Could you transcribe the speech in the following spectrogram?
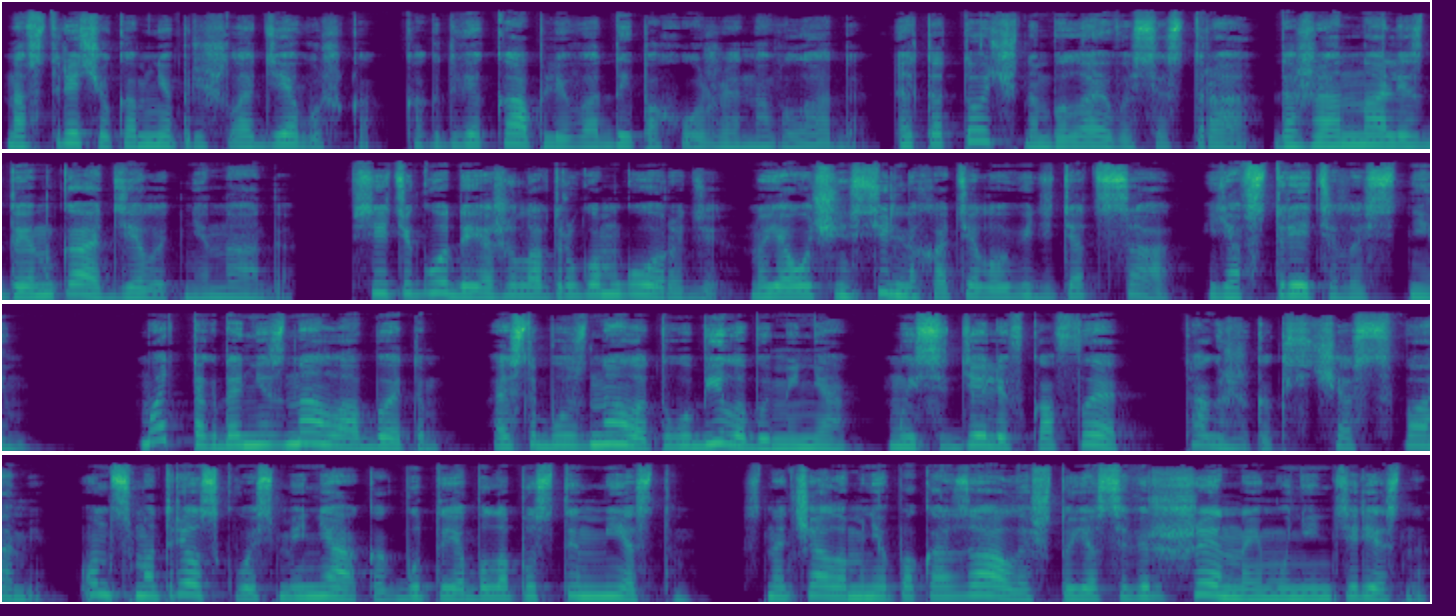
Навстречу ко мне пришла девушка, как две капли воды, похожая на Влада. Это точно была его сестра. Даже анализ ДНК делать не надо. Все эти годы я жила в другом городе, но я очень сильно хотела увидеть отца, я встретилась с ним. Мать тогда не знала об этом, а если бы узнала, то убила бы меня. Мы сидели в кафе, так же, как сейчас с вами. Он смотрел сквозь меня, как будто я была пустым местом. Сначала мне показалось, что я совершенно ему не интересна,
